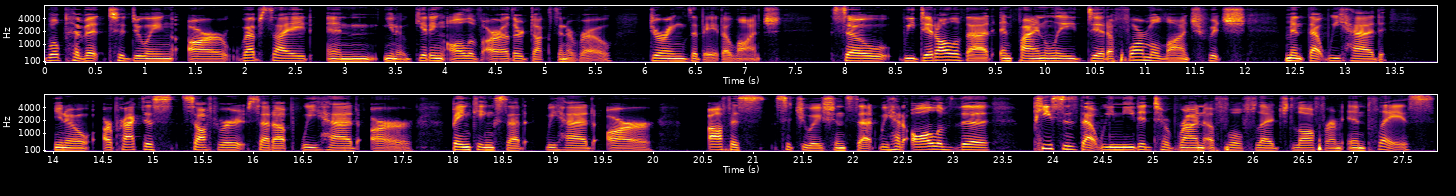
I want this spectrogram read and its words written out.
we'll pivot to doing our website and, you know, getting all of our other ducks in a row during the beta launch. So we did all of that and finally did a formal launch, which meant that we had, you know, our practice software set up, we had our banking set, we had our office situation set. We had all of the pieces that we needed to run a full fledged law firm in place.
